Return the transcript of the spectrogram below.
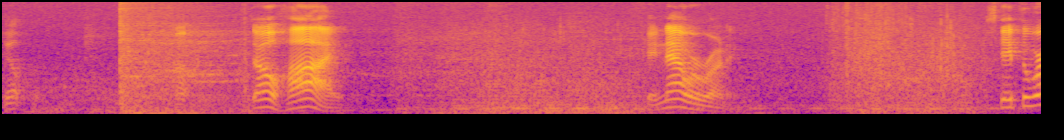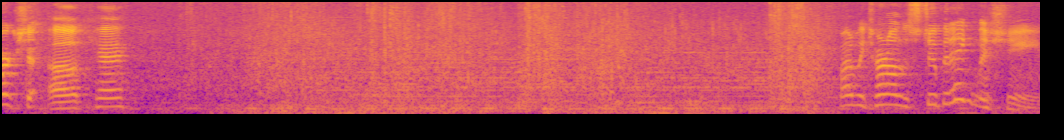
yep. Oh, oh hi. Okay, now we're running. Escape the workshop. Okay. Why did we turn on the stupid ink machine?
